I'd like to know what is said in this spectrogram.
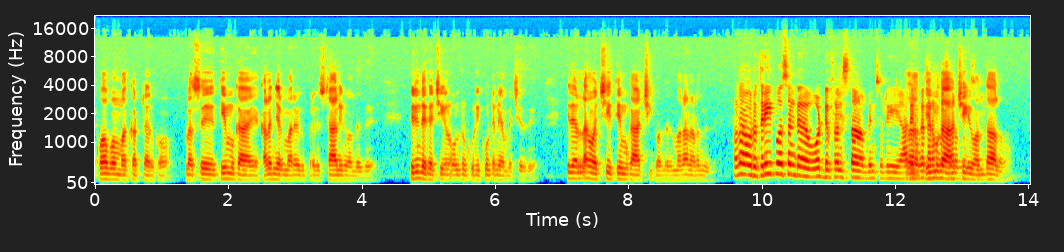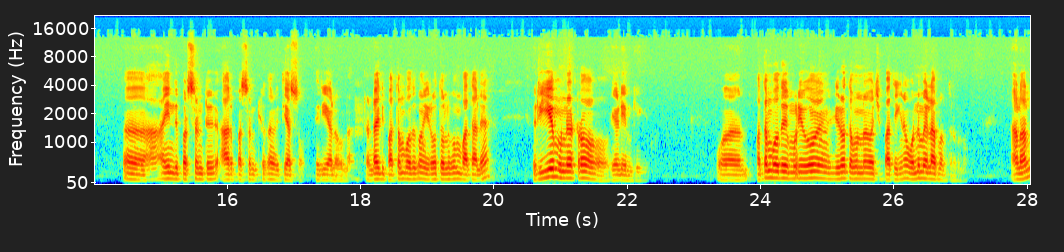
கோபம் மக்கள்கிட்ட இருக்கும். ப்ளஸ்ஸு திமுக கலைஞர் மறைவுக்கு பிறகு ஸ்டாலின் வந்தது. பிரிந்த கட்சிகள் ஒன்று கூடி கூட்டணி அமைச்சது. இதெல்லாம் வச்சு திமுக ஆட்சிக்கு வந்தது. மாதிரிலாம் நடந்தது. ஆனா ஒரு த்ரீ பர்சன்ட் ஓட் டிஃபரன்ஸ் தான் அப்படின்னு சொல்லி அதிமுக திமுக ஆட்சிக்கு. வந்தாலும் ஐந்து பர்சன்ட்டு ஆறு பர்சன்ட்டில் தான் வித்தியாசம் பெரிய அளவில். ரெண்டாயிரத்தி பத்தொம்போதுக்கும் இருபத்தொன்றுக்கும் பார்த்தாலே பெரிய முன்னேற்றம் ஏடிஎம்கேக்கு. பத்தொம்போது முடிவும் இருபத்தொன்னு வச்சு பார்த்தீங்கன்னா ஒன்றுமே இல்லாமல் இருந்திருக்கணும். ஆனால்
